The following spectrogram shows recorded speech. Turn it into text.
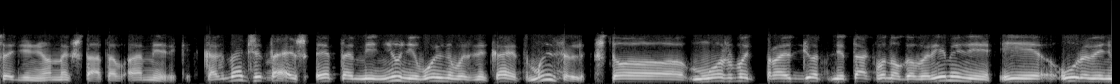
Соединенных Штатов Америки. Когда читаешь это меню, невольно возникает мысль, что, может быть, пройдет не так много времени, и уровень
